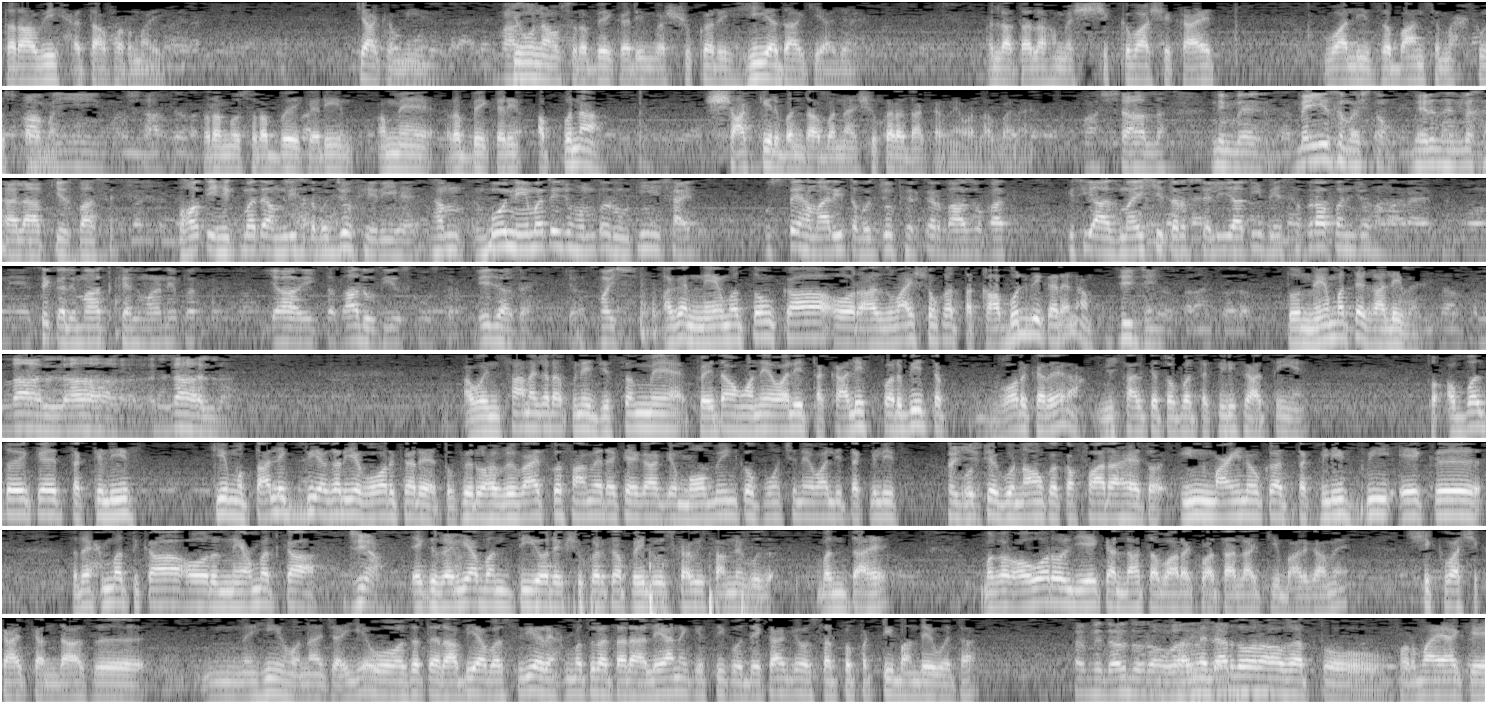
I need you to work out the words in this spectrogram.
تراویح عطا فرمائی۔ کیا کمی ہے؟ کیوں نہ اس رب کریم کا شکر ہی ادا کیا جائے۔ اللہ تعالی ہمیں شکوہ شکایت والی زبان سے محفوظ اور ہمیں اس رب کریم ہمیں رب کریم اپنا شاکر بندہ بنا شکر ادا کرنے والا بنا ماشاء اللہ نہیں میں میں یہ سمجھتا ہوں میرے ذہن میں خیال ہے آپ کی اس بات سے۔ بہت ہی حکمت عملی سے توجہ پھیری ہے۔ ہم وہ نعمتیں جو ہم پر ہوتی ہیں شاید اس سے ہماری توجہ پھر کر بعض اوقات کسی آزمائش کی طرف چلی جاتی۔ بے صبرا پن جو ہمارا ہے پھر وہ ہمیں ایسے کلمات کہلوانے پر یا ایک تعداد ہوتی ہے اس کو اس طرف لے جاتا ہے کہ آزمائش۔ اگر نعمتوں کا اور آزمائشوں کا تقابل بھی کرے نا جی جی۔ تو نعمتیں غالب ہیں اللہ اللہ اللہ اللہ۔ اب انسان اگر اپنے جسم میں پیدا ہونے والی تکالیف پر بھی غور کرے نا مثال کے طور پر تکلیفیں آتی ہیں تو اول تو ایک تکلیف کے متعلق بھی اگر یہ غور کرے تو پھر وہ روایت کو سامنے رکھے گا کہ مومن کو پہنچنے والی تکلیف اس کے گناہوں کا کفارہ ہے تو ان معنوں کا تکلیف بھی ایک رحمت کا اور نعمت کا جی ہاں۔ ایک ذریعہ بنتی اور ایک شکر کا پہلو اس کا بھی سامنے بنتا ہے۔ مگر اوور آل یہ کہ اللہ تبارک و تعالیٰ کی بارگاہ میں شکوہ شکایت کا انداز نہیں ہونا چاہیے۔ وہ حضرت رابعہ بصری رحمۃ اللہ تعالی علیہ نے کسی کو دیکھا کہ وہ سر پہ پٹی باندھے ہوئے تھا۔ سر میں درد ہو رہا ہوگا۔ سر میں درد ہو رہا ہوگا تو فرمایا کہ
